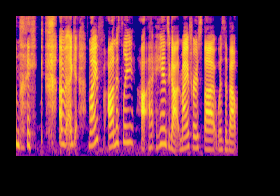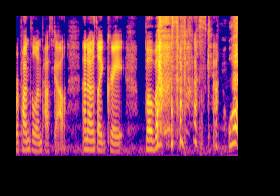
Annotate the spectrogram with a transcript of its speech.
like, I mean, my honestly, uh, hands to God, my first thought was about Rapunzel and Pascal, and I was like, great. Boba Sebastian. Well,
